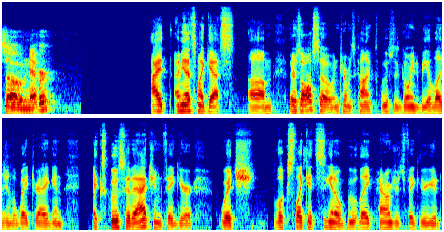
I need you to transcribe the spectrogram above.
So never. I I mean that's my guess. Um, there's also, in terms of con exclusives, going to be a Legend of the White Dragon exclusive action figure, which looks like it's you know bootleg Power Rangers figure you'd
